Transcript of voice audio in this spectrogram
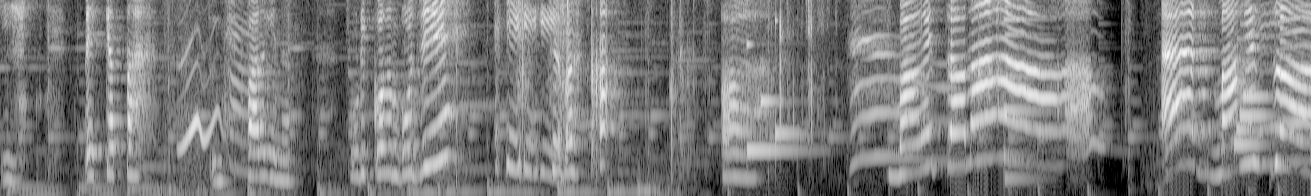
이, 뺏겼다. 눈치 빠르기는. 우리 거는 뭐지? 제발. 아! 아. 망했잖아. 아, 망했어.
